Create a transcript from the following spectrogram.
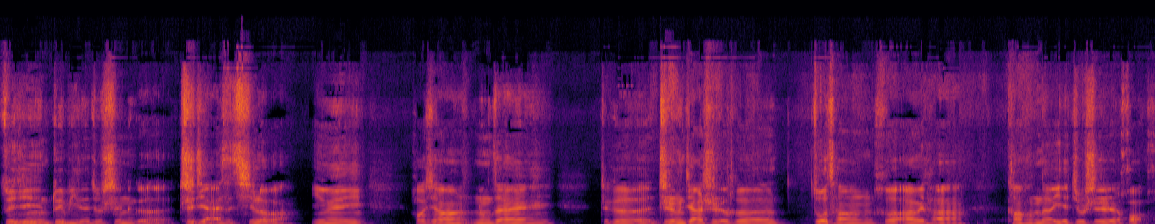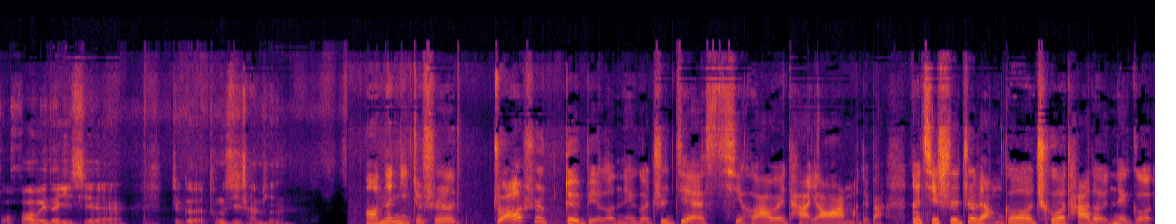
最近对比的就是那个智界 S 七了吧，因为好像能在这个智能驾驶和座舱和阿维塔抗衡的，也就是华华华为的一些这个同系产品。哦，那你就是主要是对比了那个智界 S 七和阿维塔幺二嘛，对吧？那其实这两个车它的那个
